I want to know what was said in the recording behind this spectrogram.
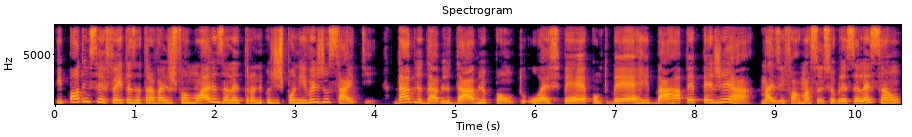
e podem ser feitas através dos formulários eletrônicos disponíveis no site www.ufpe.br/ppga. Mais informações sobre a seleção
